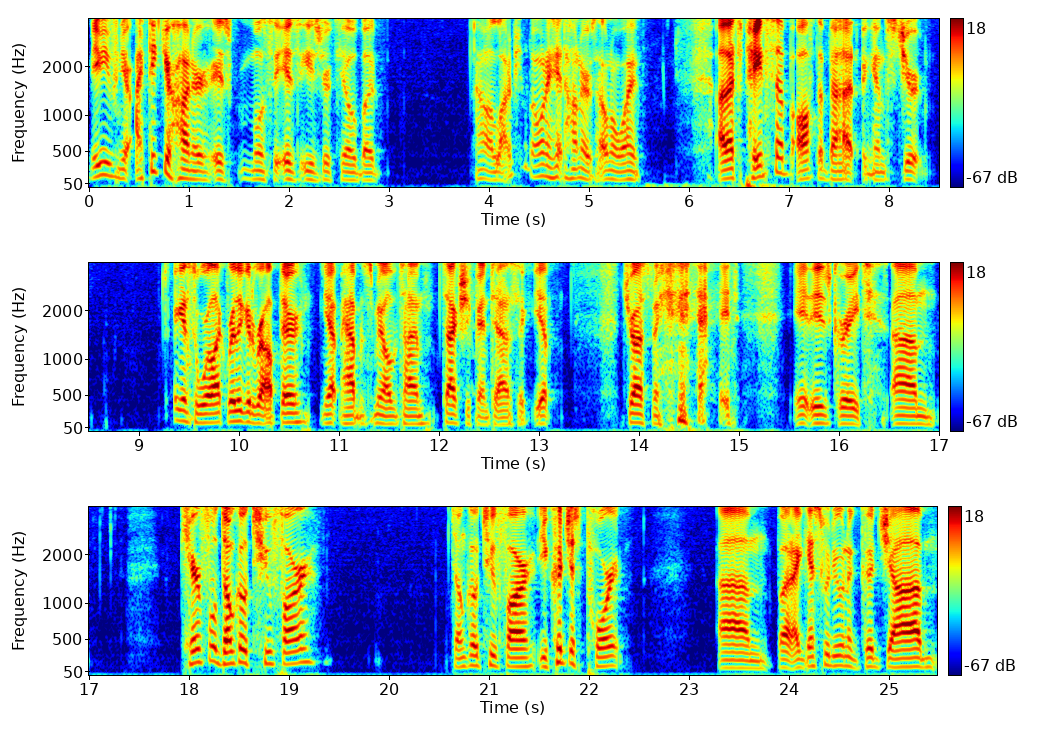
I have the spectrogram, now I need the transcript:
maybe even your. I think your Hunter is mostly is easier to kill, but Oh, a lot of people don't want to hit hunters. I don't know why. Uh, that's pain sup off the bat against your against the warlock. Really good route there. Yep, happens to me all the time. It's actually fantastic. Yep, trust me, it it is great. Um, careful, don't go too far. Don't go too far. You could just port. Um, but I guess we're doing a good job.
